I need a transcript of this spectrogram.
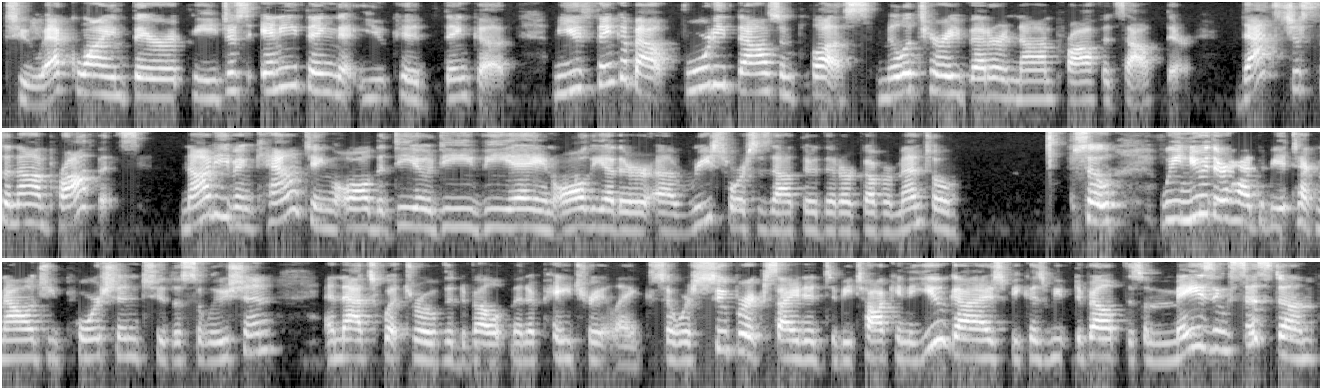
to equine therapy, just anything that you could think of. I mean, you think about 40,000 plus military veteran nonprofits out there. That's just the nonprofits, not even counting all the DoD, VA, and all the other uh, resources out there that are governmental. So we knew there had to be a technology portion to the solution, and that's what drove the development of Patriot Link. So we're super excited to be talking to you guys because we've developed this amazing system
